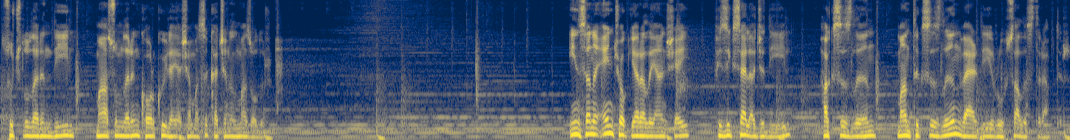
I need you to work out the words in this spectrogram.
suçluların değil, masumların korkuyla yaşaması kaçınılmaz olur. İnsanı en çok yaralayan şey fiziksel acı değil, haksızlığın, mantıksızlığın verdiği ruhsal ıstıraptır.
